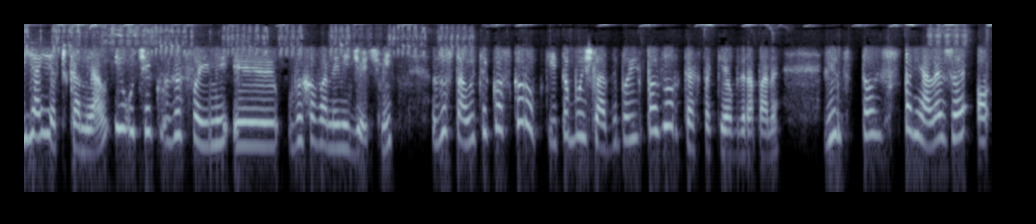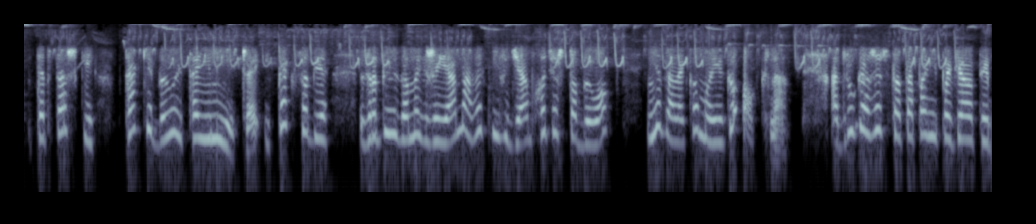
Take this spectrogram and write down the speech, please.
jajeczka miał i uciekł ze swoimi y, wychowanymi dziećmi. Zostały tylko skorupki i to były ślady po ich pazurkach takie obdrapane. Więc to jest wspaniale, że o, te ptaszki takie były tajemnicze i tak sobie zrobiły domek, że ja nawet nie widziałam, chociaż to było niedaleko mojego okna. A druga rzecz to ta pani powiedziała o tej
